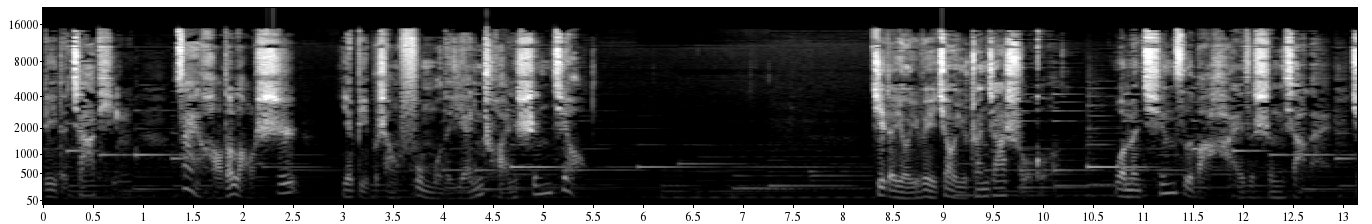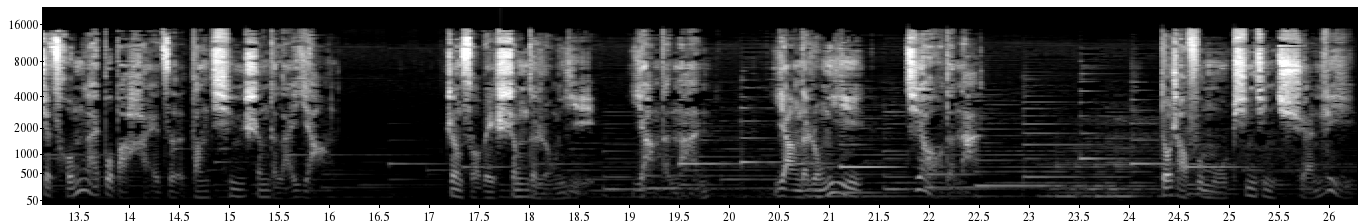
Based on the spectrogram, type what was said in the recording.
力的家庭，再好的老师也比不上父母的言传身教。记得有一位教育专家说过：“我们亲自把孩子生下来，却从来不把孩子当亲生的来养。”正所谓生的容易，养的难；养的容易，教的难。多少父母拼尽全力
